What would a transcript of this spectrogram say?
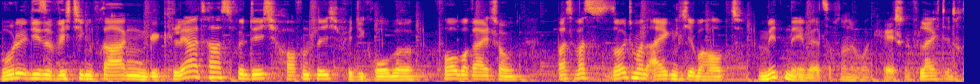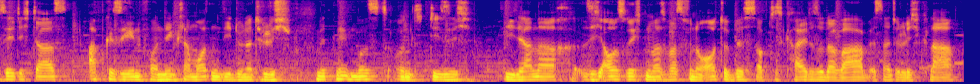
Wo du diese wichtigen Fragen geklärt hast für dich, hoffentlich für die grobe Vorbereitung, was, was, sollte man eigentlich überhaupt mitnehmen jetzt auf so eine Vacation? Vielleicht interessiert dich das, abgesehen von den Klamotten, die du natürlich mitnehmen musst und die sich die danach sich ausrichten, was, was für eine Ort du bist, ob das kalt ist oder warm, ist natürlich klar.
